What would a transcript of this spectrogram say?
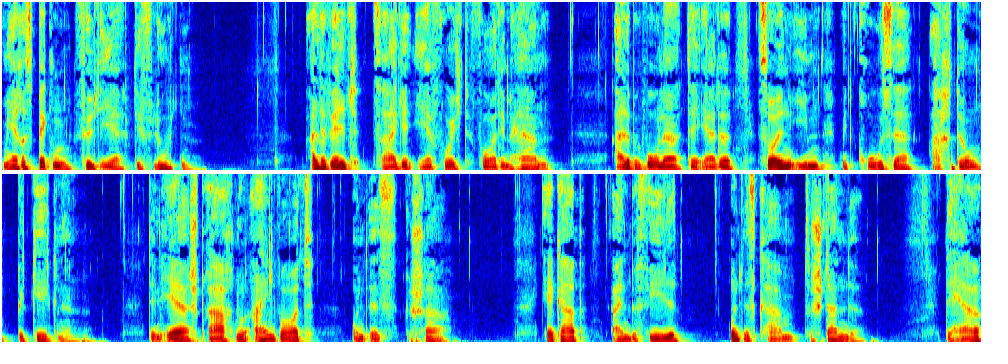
Meeresbecken füllt er die Fluten. Alle Welt zeige Ehrfurcht vor dem Herrn. Alle Bewohner der Erde sollen ihm mit großer Achtung begegnen. Denn er sprach nur ein Wort und es geschah. Er gab einen Befehl und es kam zustande. Der Herr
